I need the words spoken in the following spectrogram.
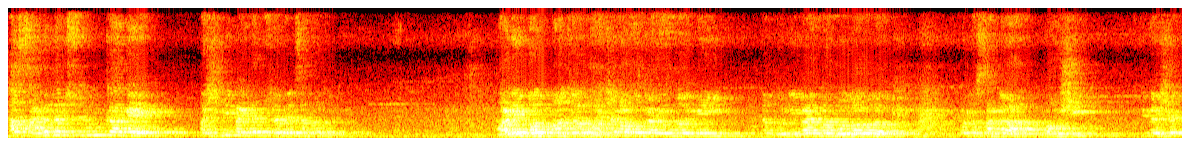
हा सांगत आणि का गे अशी ती दुसऱ्या सांगत होती. आणि मग माझ्या भाषण आटोपल्यानंतर मी त्या दोन्ही बायांना बोलावलं. म्हटलं सांगा मावशी तिने असे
